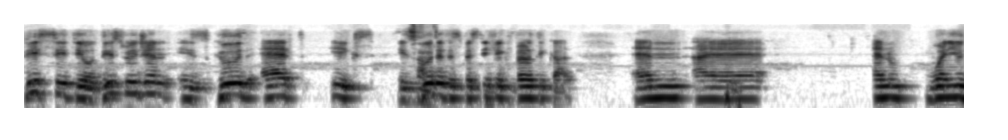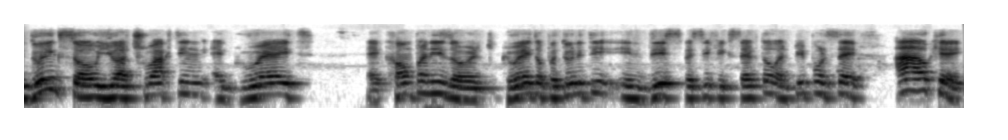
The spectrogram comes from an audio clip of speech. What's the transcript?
this city or this region is good at X, is good at a specific vertical. And uh, and when you're doing so, you're attracting a great uh, companies or a great opportunity in this specific sector. And people say, ah, okay,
